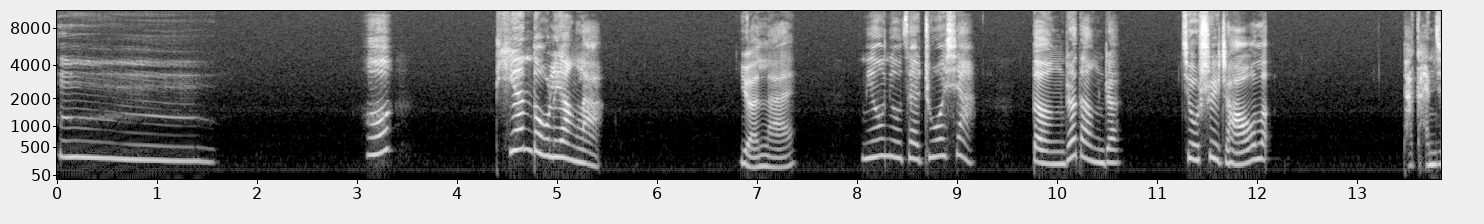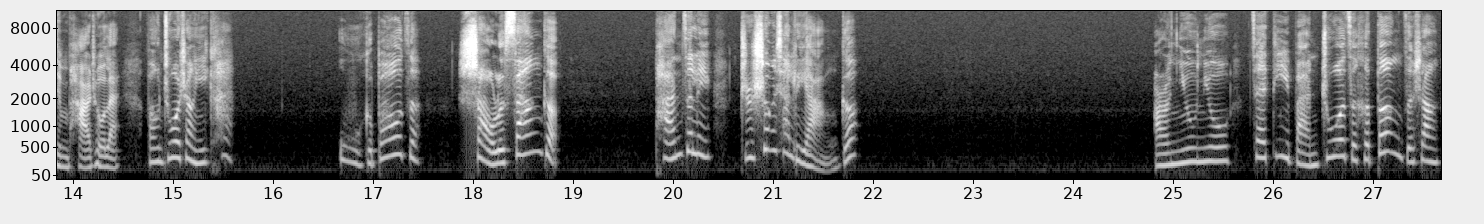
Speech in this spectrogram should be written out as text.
嗯，啊！天都亮了。原来，妞妞在桌下等着等着，就睡着了。他赶紧爬出来，往桌上一看，五个包子少了三个，盘子里只剩下两个。而妞妞在地板、桌子和凳子上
